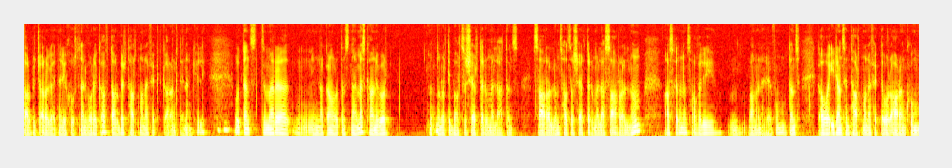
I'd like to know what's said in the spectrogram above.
տարբեր ճառագայթների խորցնել որ եկավ, տարբեր թարթման էֆեկտ կարանք տենանք էլի։ Ու տենց ձմեռը հիմնականում որ տենց նայում ես, քանի որ մտնոլորտի բարձր շերտերում էլ է տենց սառալում, ցածր շերտերում էլ է սառալում, աստղերը հենց ավելի բան են երևում, տենց կարող է իրանց են թարթման էֆեկտը որ արանքում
